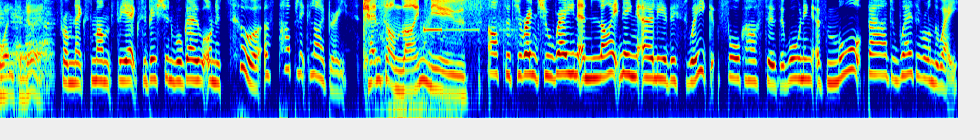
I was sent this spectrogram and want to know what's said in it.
want to do it. From next month, the exhibition will go on a tour of public libraries. Kent Online News. After torrential rain and lightning earlier this week, forecasters are warning of more bad weather on the way.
